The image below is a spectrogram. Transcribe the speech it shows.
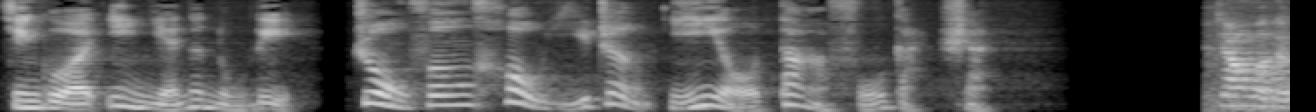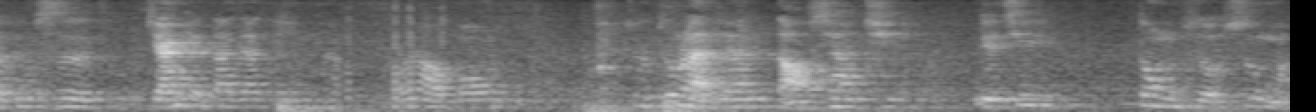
经过一年的努力。中风后遗症已有大幅改善。将我的故事讲给大家听。我老公就突然间倒下去，也去动手术嘛。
